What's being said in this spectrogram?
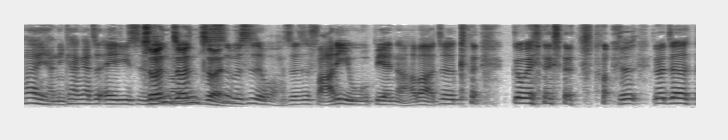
哎呀，你看看这 A 是准准准，是不是？哇，真是法力无边啊，好不好？这各各位 这个这这这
